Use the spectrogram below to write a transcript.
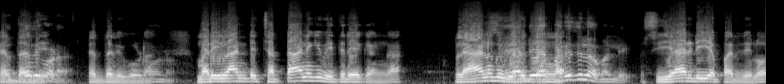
పెద్దది. పెద్దది కూడా. మరి ఇలాంటి చట్టానికి వ్యతిరేకంగా ప్లాన్కు పరిధిలో మళ్ళీ. సిఆర్డిఏ పరిధిలో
